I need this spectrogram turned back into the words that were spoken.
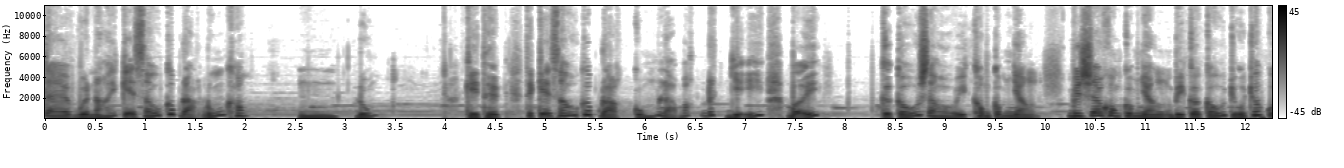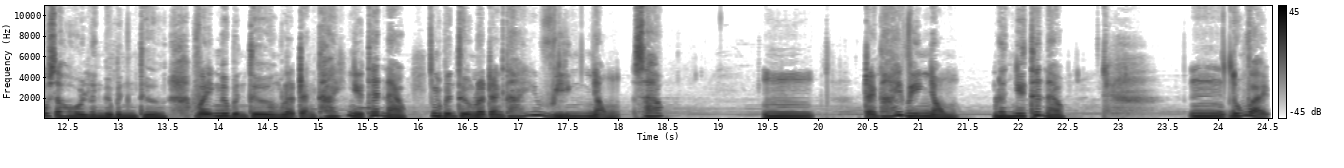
ta vừa nói kẻ xấu cướp đoạt đúng không? Ừ, đúng. Kỳ thực thì kẻ xấu cướp đoạt cũng là bất đắc dĩ bởi cơ cấu xã hội không công nhận. Vì sao không công nhận? Vì cơ cấu chủ chốt của xã hội là người bình thường. Vậy người bình thường là trạng thái như thế nào? Người bình thường là trạng thái viên nhộng sao? Uhm, trạng thái viên nhộng là như thế nào? Uhm, đúng vậy,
